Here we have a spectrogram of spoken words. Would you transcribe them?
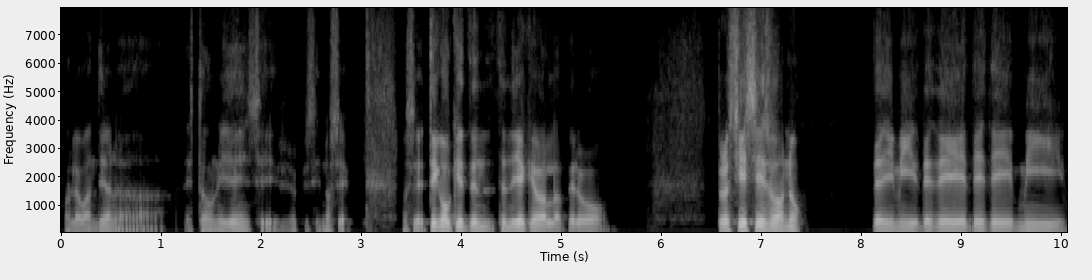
con la bandera estadounidense, yo qué sé, no sé, no sé, tengo que, tendría que verla, pero pero si es eso, no. Desde mi, desde, desde mi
